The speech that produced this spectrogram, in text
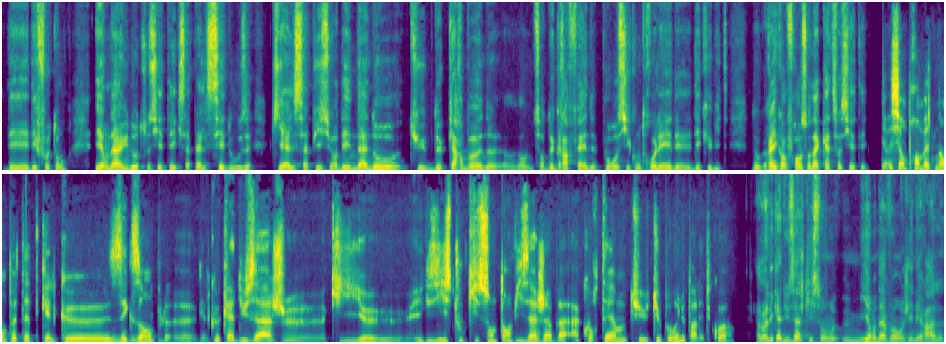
des, des, photons. Et on a une autre société qui s'appelle C12 qui, elle, s'appuie sur des nanotubes de carbone, dans une sorte de graphène, pour aussi contrôler des, des qubits. Donc rien qu'en France, on a quatre sociétés. Si on prend maintenant peut-être quelques exemples, euh, quelques cas d'usage euh, qui euh, existent ou qui sont envisageables à, à court terme, tu, tu pourrais nous parler de quoi? Alors, les cas d'usage qui sont mis en avant en général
